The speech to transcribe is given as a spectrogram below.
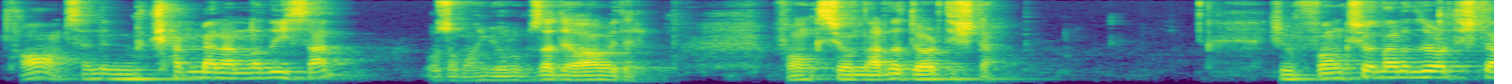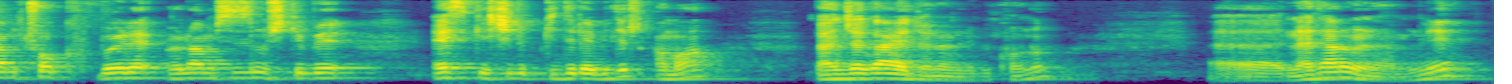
Tamam sen de mükemmel anladıysan o zaman yolumuza devam edelim. Fonksiyonlarda 4 işlem. Şimdi fonksiyonlarda 4 işlem çok böyle önemsizmiş gibi es geçilip gidilebilir ama bence gayet önemli bir konu. Ee, neden önemli?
